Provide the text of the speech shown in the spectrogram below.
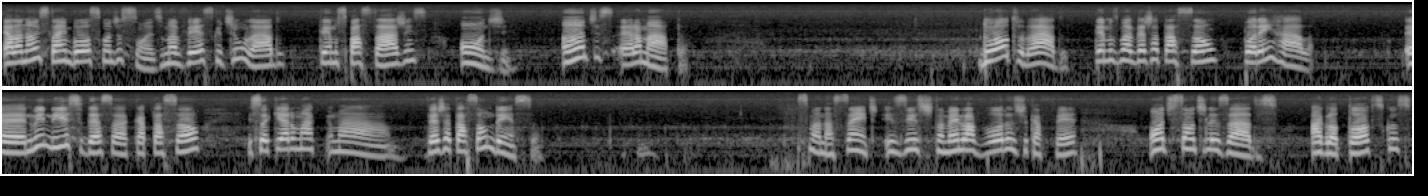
ela não está em boas condições, uma vez que de um lado temos passagens onde antes era mata. Do outro lado, temos uma vegetação, porém rala. É, no início dessa captação, isso aqui era uma, uma vegetação densa. Na nascente, existe também lavouras de café, onde são utilizados agrotóxicos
